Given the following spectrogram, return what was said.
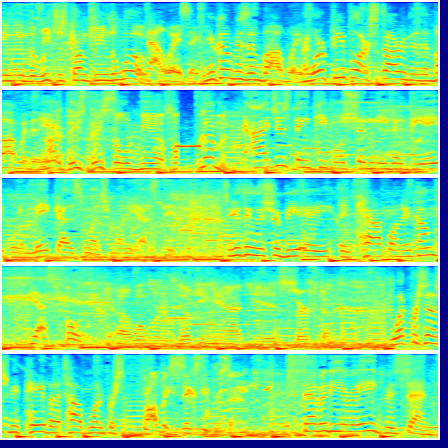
in, in the richest country in the world. Now, wait a second. You come from Zimbabwe. More people are starving in Zimbabwe than Uh, here. They, they sold me a f- lemon. I just think people shouldn't even be able to make as much money as they do. So you think there should be a, a cap on income? Yes, fully. Uh, what we're looking at is serfdom. What percentage should be paid by the top 1%? Probably 60%. 70 or 80%.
